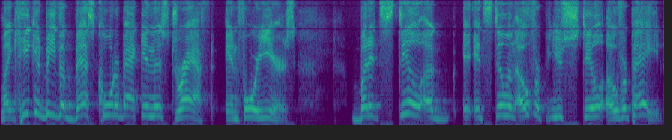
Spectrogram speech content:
like he could be the best quarterback in this draft in four years, but it's still a it's still an over you still overpaid.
